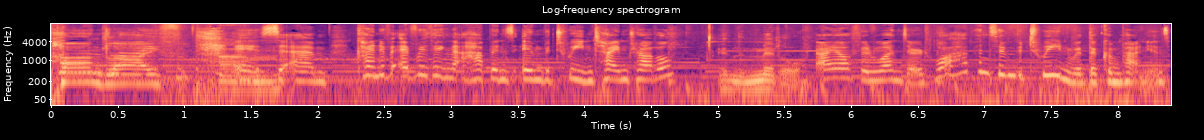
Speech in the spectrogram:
Pond life. it's um, kind of everything that happens in between time travel. In the middle. I often wondered what happens in between with the companions,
